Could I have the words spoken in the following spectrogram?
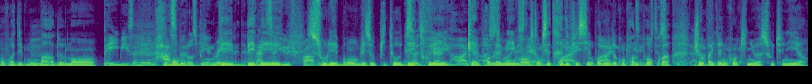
On voit des bombardements, Babies, I mean, des, bébés sous les bombes, les hôpitaux So it's very détruits. Quel for us to problème immense. understand Donc c'est très why difficile pour nous de comprendre pourquoi Joe. Biden continue à soutenir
